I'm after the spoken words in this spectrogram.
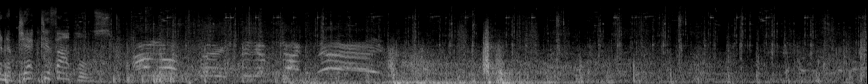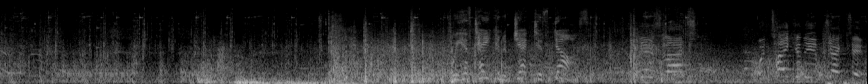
We have taken objective apples. I lost the objective! We have taken objective Duff. Yes, lads! We're taking the objective!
